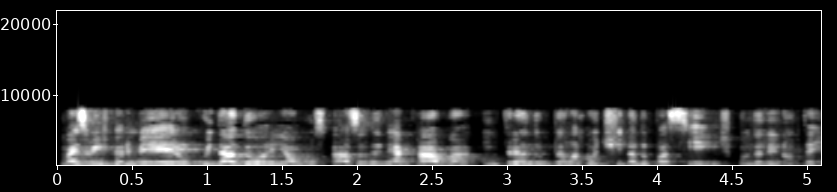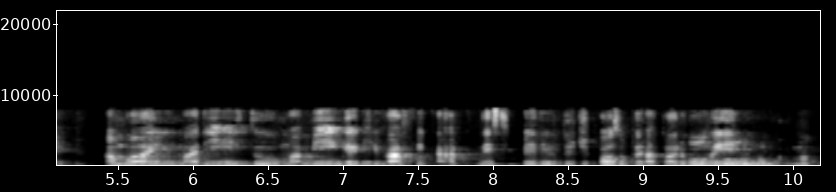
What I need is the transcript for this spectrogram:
Mas o enfermeiro, o cuidador, em alguns casos, ele acaba entrando pela rotina do paciente, quando ele não tem a mãe, o marido, uma amiga que vai ficar nesse período de pós-operatório com ele. Ou, no,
